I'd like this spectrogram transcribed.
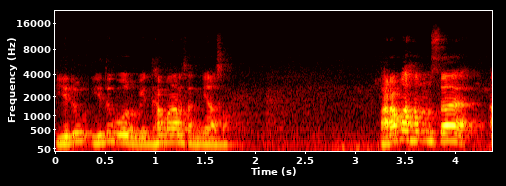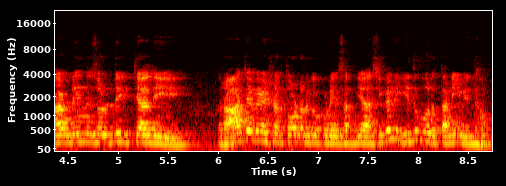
இரு இது ஒரு விதமான சந்நியாசம். பரமஹம்ச அப்படின்னு சொல்லிட்டு இத்தியாதி ராஜவேஷத்தோடு இருக்கக்கூடிய சன்னியாசிகள் இது ஒரு தனி விதம்.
